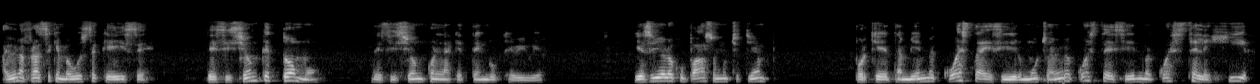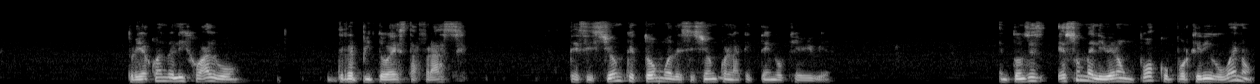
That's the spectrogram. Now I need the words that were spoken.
Hay una frase que me gusta que dice, decisión que tomo, decisión con la que tengo que vivir. Y eso yo lo he ocupado hace mucho tiempo, porque también me cuesta decidir mucho, a mí me cuesta decidir, me cuesta elegir. Pero ya cuando elijo algo, repito esta frase. Decisión que tomo, decisión con la que tengo que vivir. Entonces eso me libera un poco porque digo, bueno,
